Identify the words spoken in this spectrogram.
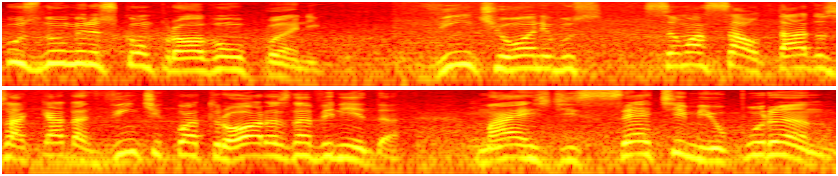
Os números comprovam o pânico. 20 ônibus são assaltados a cada 24 horas na avenida. Mais de 7 mil por ano.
